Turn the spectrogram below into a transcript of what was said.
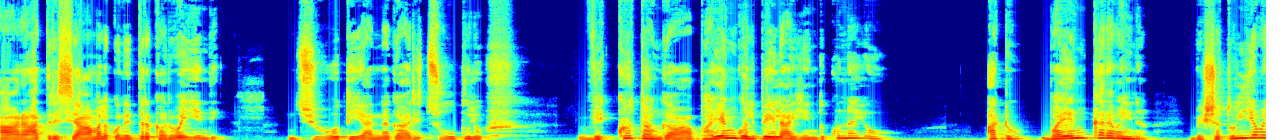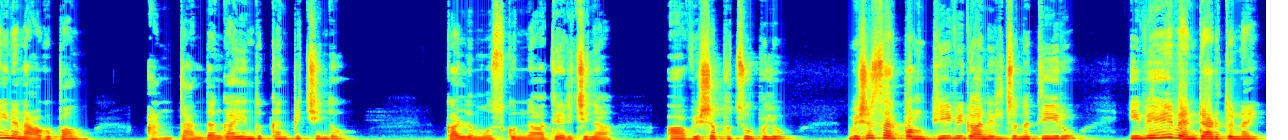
ఆ రాత్రి శ్యామలకు నిద్ర కరువయ్యింది. జ్యోతి అన్నగారి చూపులు వికృతంగా భయం గొలిపేలా ఎందుకున్నాయో? అటు భయంకరమైన విషతుల్యమైన నాగుపాము అంత అందంగా ఎందుకు కనిపించిందో? కళ్ళు మూసుకున్నా తెరిచినా ఆ విషపు చూపులు విషసర్పం టీవీగా నిల్చున్న తీరు ఇవే వెంటాడుతున్నాయి.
